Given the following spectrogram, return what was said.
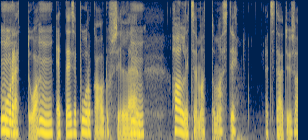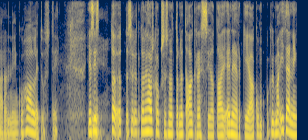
Mm. purettua, Mm. ettei se purkaudu silleen Mm. hallitsemattomasti. Että se täytyy saada niin kuin hallitusti. Ja siis Niin. toi, se oli hauska, kun sä sanoit että aggressio tai energiaa, kun kyllä mä itse niin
